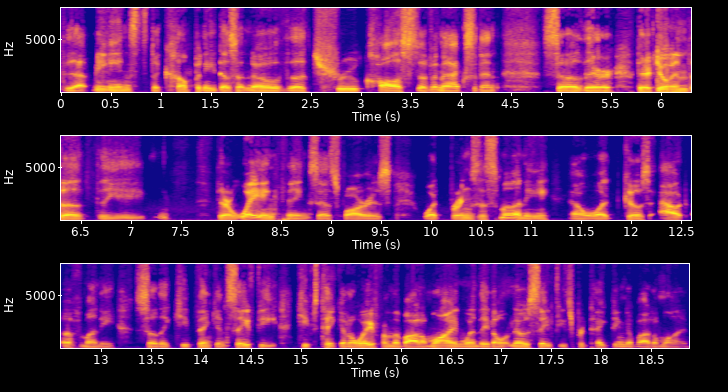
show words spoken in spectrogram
that means the company doesn't know the true cost of an accident. So they're they're doing the the they're weighing things as far as what brings us money and what goes out of money. So they keep thinking safety keeps taken away from the bottom line when they don't know safety is protecting the bottom line.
